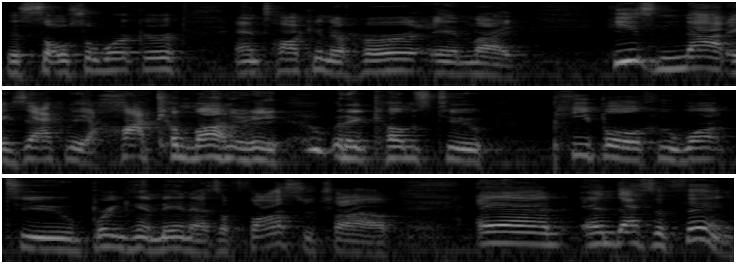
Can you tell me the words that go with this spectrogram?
the social worker and talking to her and like he's not exactly a hot commodity when it comes to people who want to bring him in as a foster child. And, and that's the thing.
